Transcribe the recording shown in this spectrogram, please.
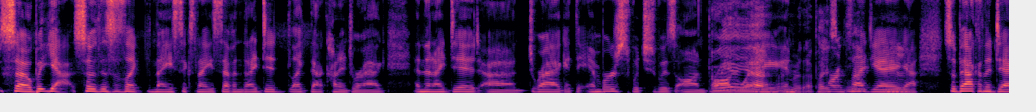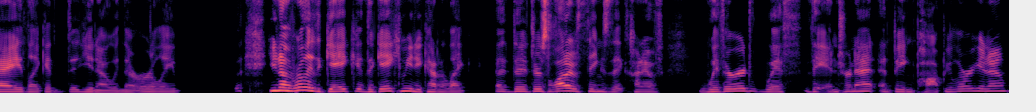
so, but yeah, so this is like 96, 97 that I did like that kind of drag. And then I did uh, drag at the Embers, which was on Oh, yeah, yeah. Broadway I and remember that place. Burnside. Mhm, Yeah, yeah, mhm. yeah. So back in the day, like, you know, in the early, you know, really the gay, the gay community kind of like, uh, there, there's a lot of things that kind of withered with the internet and being popular, you know?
